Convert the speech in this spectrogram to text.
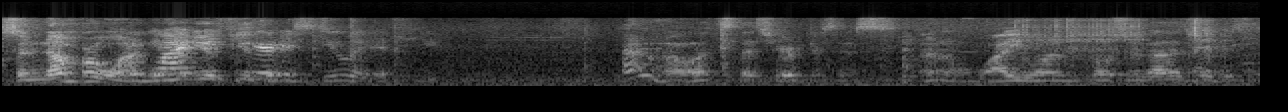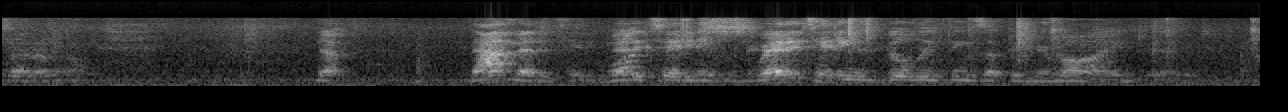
So number one, I'm Why gonna do give you a few care things. to do it if you? I don't know. That's that's your business. I don't know why you want to be closer to God. That's your business. I don't know. No, not meditating. Meditating is meditating is building things up in your mind, and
